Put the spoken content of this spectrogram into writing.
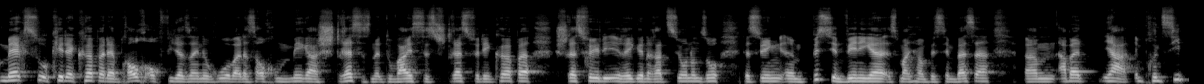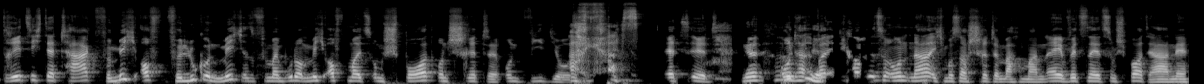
merkst du, okay, der Körper, der braucht auch wieder seine Ruhe, weil das auch 'n mega Stress ist, ne? Du weißt es, Stress für den Körper, Stress für die Regeneration und so. Deswegen, ähm, bisschen weniger ist manchmal 'n bisschen besser. Ähm, aber ja, im Prinzip dreht sich der Tag für mich oft für Luke und mich, also, für meinen Bruder und mich oftmals um Sport und Schritte und Ach Videos. krass. That's it, ne? Und Okay. die so: „Und na, ich muss noch Schritte machen, Mann. Ey, willst du jetzt zum Sport?“ „Ja, ne.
